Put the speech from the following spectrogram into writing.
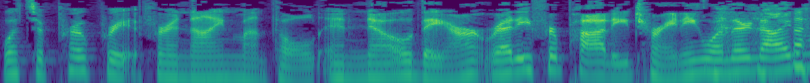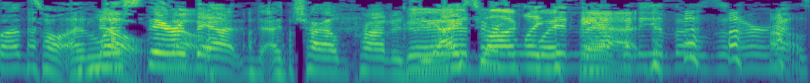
What's appropriate for a nine month old? And no, they aren't ready for potty training when they're nine months old, unless no, they're no. that a child prodigy. Good I certainly didn't that. have any of those in our house.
